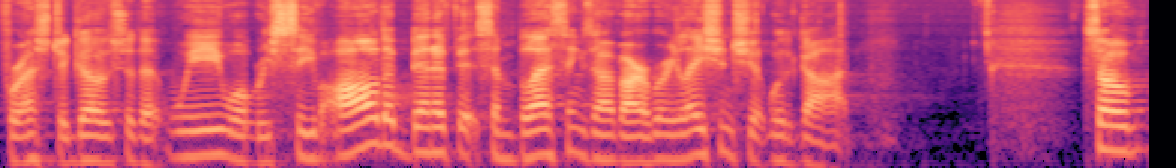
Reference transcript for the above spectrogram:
for us to go so that we will receive all the benefits and blessings of our relationship with God. So,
